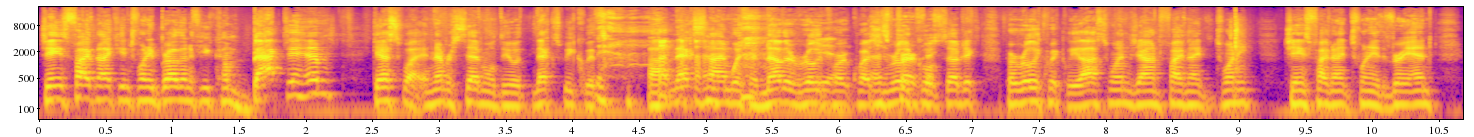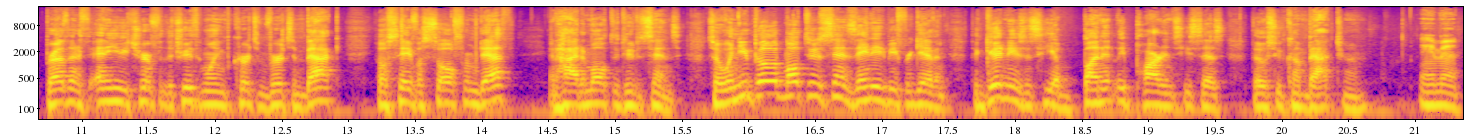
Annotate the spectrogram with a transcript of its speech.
James 5, 19, 20, brethren, if you come back to him, guess what? And number seven, we'll deal with next week with, uh, next time with another really yeah, important question, really perfect. cool subject. But really quickly, last one, John 5, 19, 20, James 5, 19, 20 at the very end. Brethren, if any of you turn from the truth and one converts him back, he'll save a soul from death and hide a multitude of sins. So when you build a multitude of sins, they need to be forgiven. The good news is he abundantly pardons, he says, those who come back to him. Amen.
